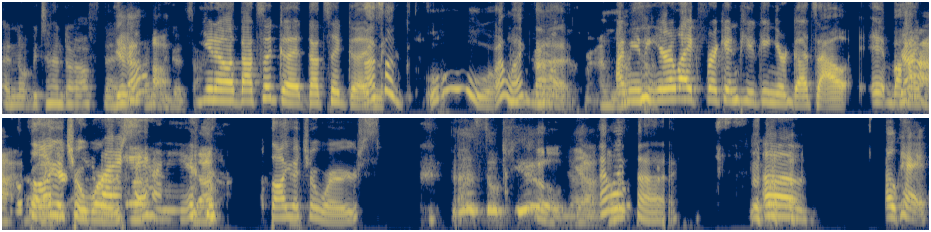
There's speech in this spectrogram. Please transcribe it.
and not be turned off, then Yeah. that's a good sign. You know, that's a good that's a good that's ma- a ooh. I like that. I love mean, that. you're like freaking puking your guts out it behind Yeah. you. Saw you at your Like, worst. hey, honey. Yeah, Saw you at your worst. that is so cute. Yeah. Yeah, I like that. um okay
